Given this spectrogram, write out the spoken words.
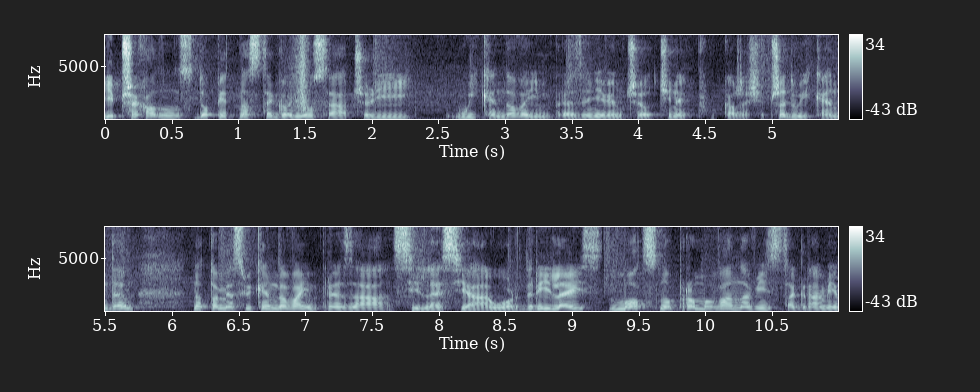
I przechodząc do 15 newsa, czyli weekendowej imprezy, nie wiem czy odcinek pokaże się przed weekendem, natomiast weekendowa impreza Silesia World Relays, mocno promowana w Instagramie,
